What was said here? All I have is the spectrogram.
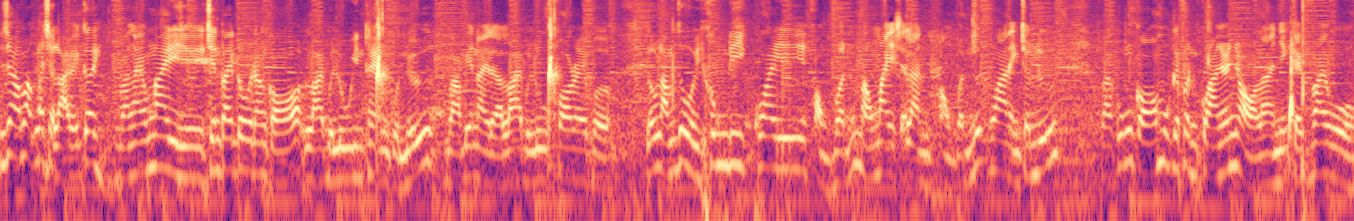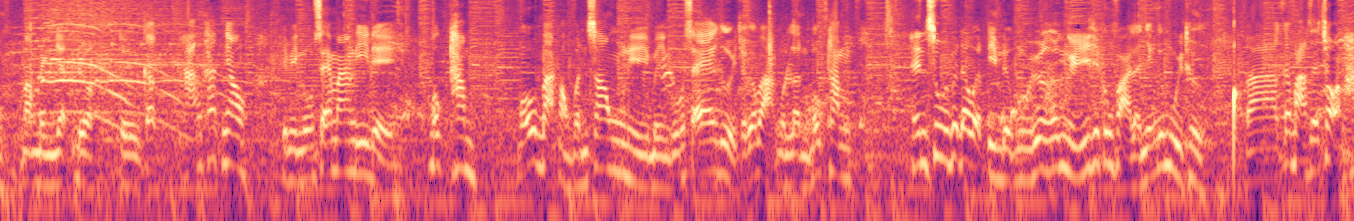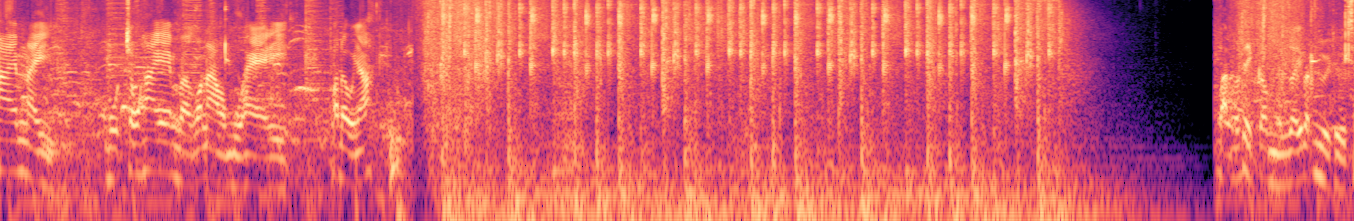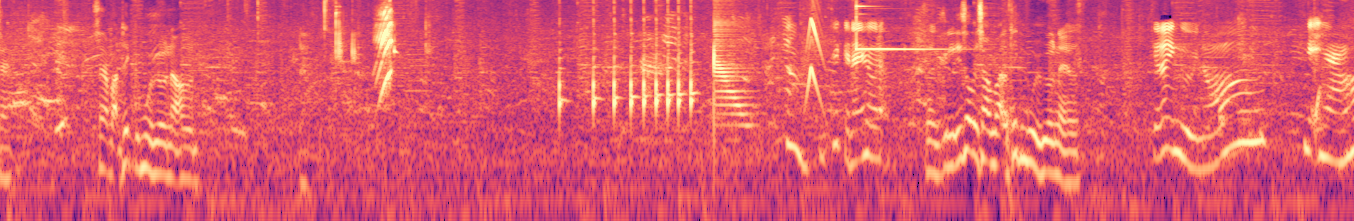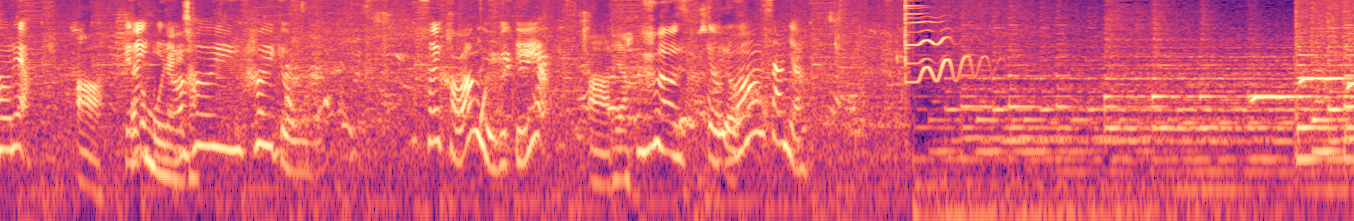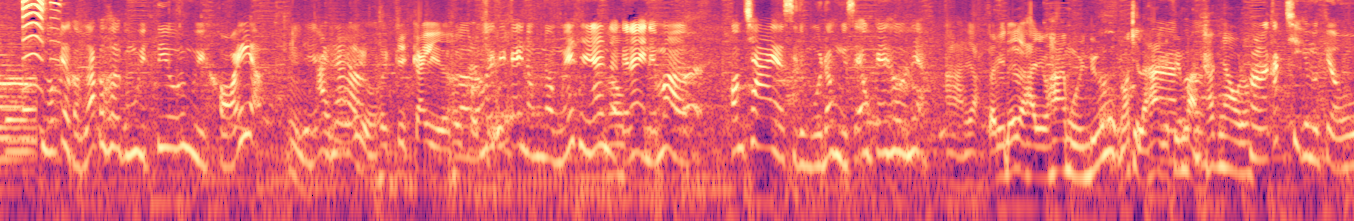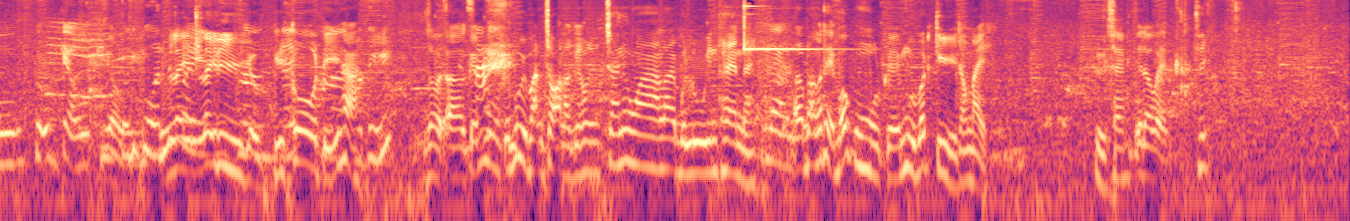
Xin chào các bạn, quay trở lại với kênh. Và ngày hôm nay thì trên tay tôi đang có Light Blue Intense của nữ. Và bên này là Light Blue Forever. Lâu lắm rồi không đi quay phỏng vấn, Mà hôm nay sẽ là phỏng vấn nước hoa dành cho nữ. Và cũng có một cái phần quà nhỏ nhỏ là những cái viral mà mình nhận được từ các hãng khác nhau. Thì mình cũng sẽ mang đi để bốc thăm. Mỗi bạn phỏng vấn xong thì mình cũng sẽ gửi cho các bạn một lần bốc thăm. Hên xui biết đâu lại tìm được mùi hương ưng ý, chứ không phải là những cái mùi thử. Và các bạn sẽ chọn hai em này một trong hai em và con nào vào mùa hè thì bắt đầu nhá. Bạn có thể cầm giấy bạn ngửi thử xem. Xem bạn thích cái mùi hương nào hơn. Ừ, thích cái này hơn ạ. Cái lý do vì sao bạn thích mùi hương này hơn? Cái này ngửi nó nhẹ nhàng hơn đấy ạ à Cái còn mùi này nó thì sao? hơi hơi kiểu hơi khó ngửi một tí ạ. À thế à Vâng, kiểu nó sao nhỉ? Nó kiểu cảm giác có hơi có mùi tiêu với mùi khói ạ. Ừ. Thì ra là hơi cay cay hơi vâng, khó hơi cái cây nồng nồng ấy thế nên là Không. cái này nếu mà con trai là xịt được mùa đông thì sẽ ok hơn đấy ạ. À thế à tại vì đây là hai hai mùi nữ nó chỉ là hai cái À, phiên bản vâng. khác nhau đâu hoặc là các chị mà kiểu kiểu kiểu Kiểu cuốn cuốn lady- vâng, kiểu đấy, cô tí vâng, hả? một tí. Rồi ờ, cái mùi cái mùi bạn chọn là cái chai nước hoa light blue intense này. Ờ, bạn có thể bốc một cái mùi bất kỳ trong này. Thử xem. Biết đâu để thích.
